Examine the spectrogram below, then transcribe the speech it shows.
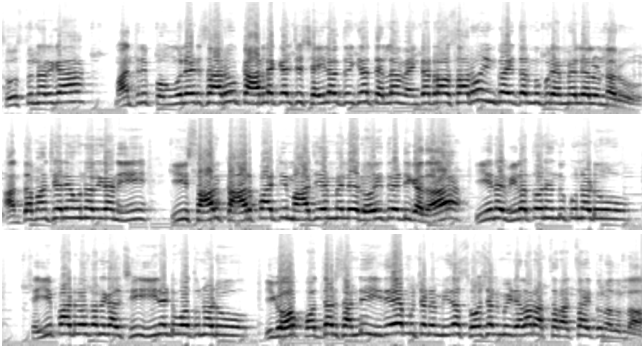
చూస్తున్నారుగా. మంత్రి పొంగులేటి సారు కార్లకు వెళ్ళి శైలకు దిగిన తెల్లం వెంకట్రావు సారు ఇంకో ఇద్దరు ముగ్గురు ఎమ్మెల్యేలు ఉన్నారు. అంత మంచిగానే ఉన్నది కానీ ఈ సారు కార్ పార్టీ మాజీ ఎమ్మెల్యే రోహిత్ రెడ్డి కదా? ఈయన వీళ్ళతోనే ఎందుకున్నాడు? చెయ్యి పార్టీలతో కలిసి ఈయనట్టు పోతున్నాడు? ఇగో పొద్దటి సండి ఇదే ముచ్చట మీద సోషల్ మీడియాలో రచ్చ రచ్చ అవుతున్నదిలా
